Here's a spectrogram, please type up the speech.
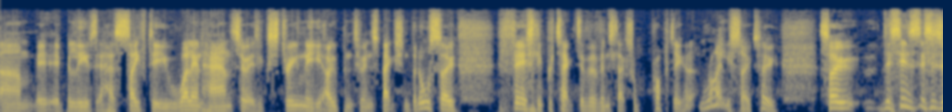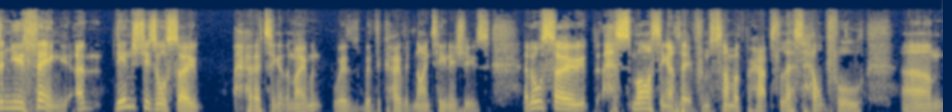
Um, it, it, believes it has safety well in hand, so it's extremely open to inspection, but also fiercely protective of intellectual property, rightly so too. So this is this is a new thing, and the industry is also hurting at the moment with with the COVID-19 issues, and also smarting at it from some of perhaps less helpful um,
